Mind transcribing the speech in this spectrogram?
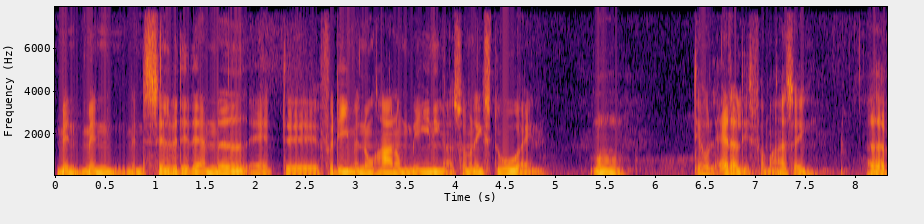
Men, men, men selve det der med, at øh, fordi man nu har nogle meninger, så man ikke stuer ind, mm. det er jo latterligt for mig at se. Altså,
